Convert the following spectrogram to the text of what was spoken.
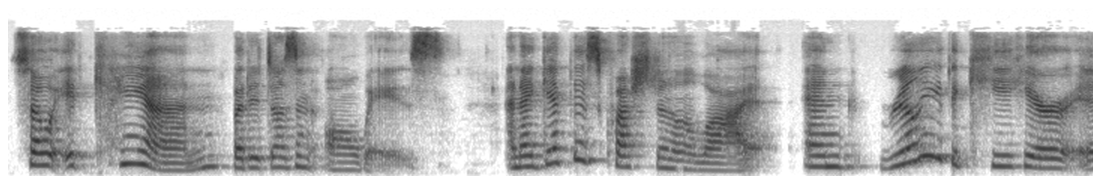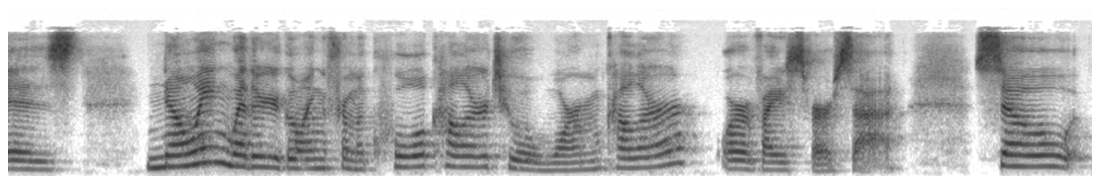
So it can, but it doesn't always. And I get this question a lot. And really, the key here is knowing whether you're going from a cool color to a warm color or vice versa. So,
